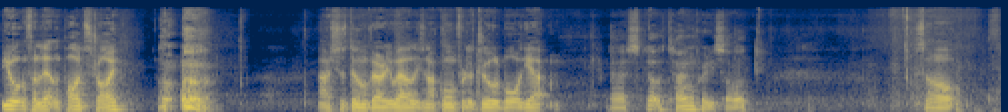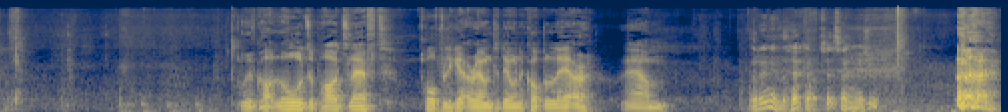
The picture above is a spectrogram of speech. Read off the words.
beautiful little pods, Troy. Ash is doing very well. He's not going for the jewel ball yet. Uh, it's got the tongue pretty solid. So we've got loads of pods left. Hopefully get around to doing a couple later. Um, I don't have the hiccups. That's unusual. your,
